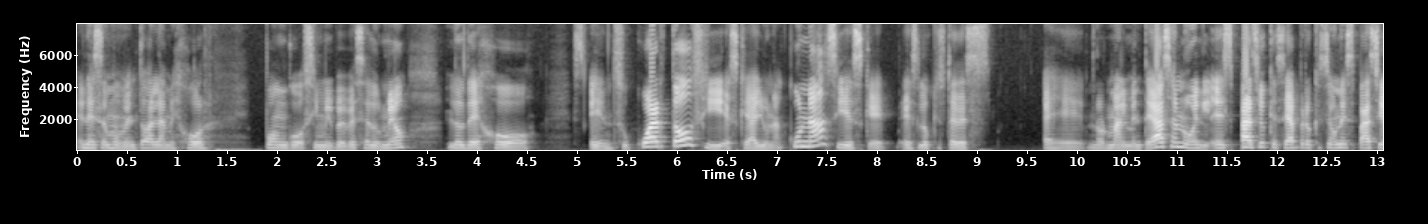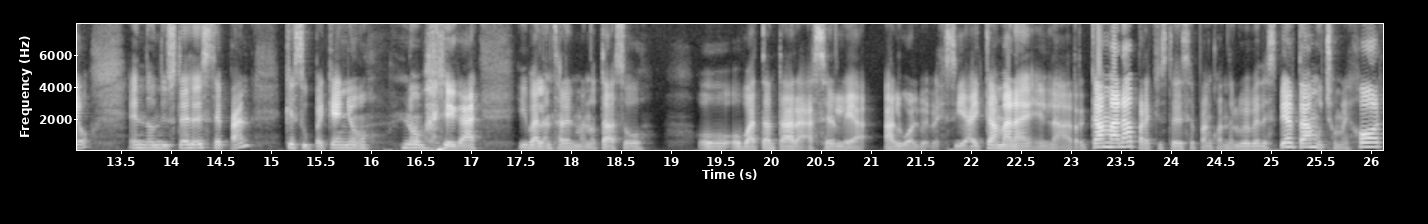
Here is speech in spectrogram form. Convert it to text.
en ese momento a lo mejor pongo, si mi bebé se durmió, lo dejo en su cuarto, si es que hay una cuna, si es que es lo que ustedes eh, normalmente hacen o el espacio que sea, pero que sea un espacio en donde ustedes sepan que su pequeño no va a llegar y va a lanzar el manotazo o, va a tratar a hacerle algo al bebé. Si hay cámara en la recámara para que ustedes sepan cuando el bebé despierta, mucho mejor,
